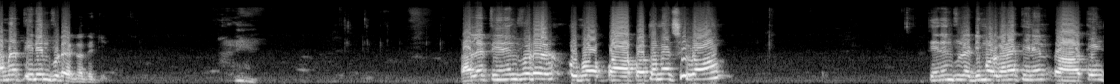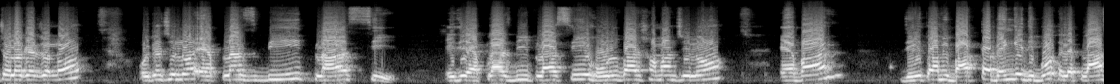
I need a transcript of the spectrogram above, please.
আমরা তিন ইনপুটের এটা দেখি। তাহলে তিন ইনপুটের প্রথমে ছিল তিন ইনপুটের ডিমর্গানে তিন তিন চলকের জন্য। ওইটা ছিল A plus B plus C এই যে A plus B plus C whole bar সমান ছিল। এবার যেহেতু আমি বারটা ভেঙে দিব, তাহলে প্লাস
